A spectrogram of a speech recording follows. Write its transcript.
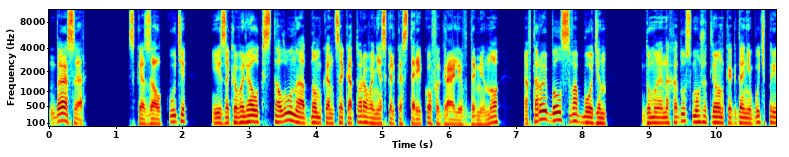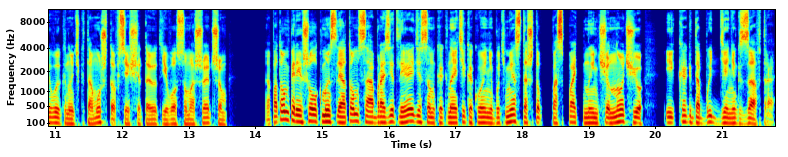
«Да, сэр», — сказал Кути, и заковылял к столу, на одном конце которого несколько стариков играли в домино, а второй был свободен, думая на ходу, сможет ли он когда-нибудь привыкнуть к тому, что все считают его сумасшедшим, а потом перешел к мысли о том, сообразит ли Эдисон, как найти какое-нибудь место, чтобы поспать нынче ночью и как добыть денег завтра.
